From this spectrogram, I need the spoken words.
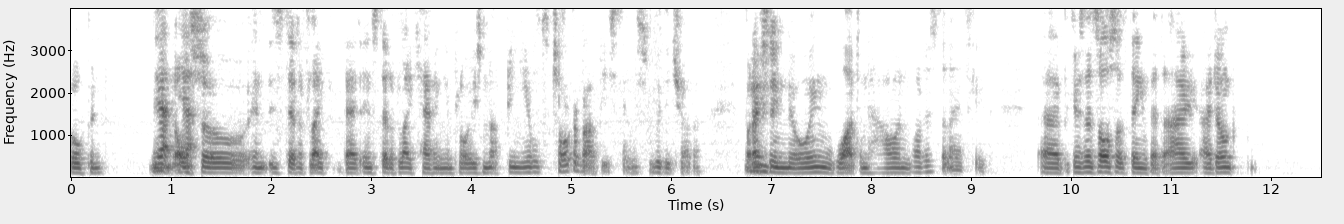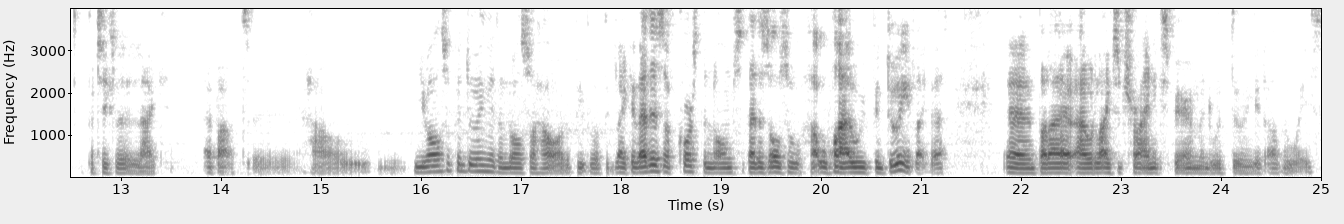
open. Yeah, and yeah. also in, instead of like that, instead of like having employees not being able to talk about these things with each other, but Mm. actually knowing what and how and what is the landscape, uh, because that's also a thing that I I don't particularly like about uh, how you've also been doing it and also how other people have been like that is of course the norms that is also how, why we've been doing it like that uh, but I, I would like to try and experiment with doing it other ways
